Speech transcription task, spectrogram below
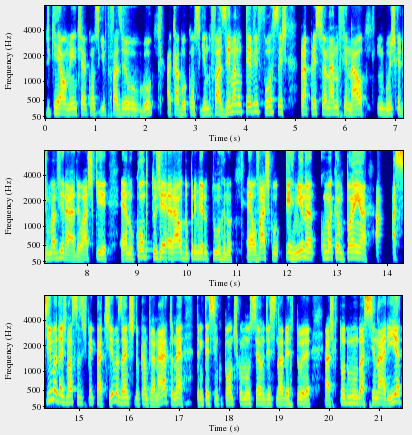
de que realmente ia conseguir fazer o gol. Acabou conseguindo fazer, mas não teve forças para pressionar no final em busca de uma virada. Eu acho que é no cômputo geral do primeiro turno, é, o Vasco termina com uma campanha acima das nossas expectativas antes do campeonato, né? 35 pontos, como o Luciano disse na abertura. Acho que todo mundo assinaria,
